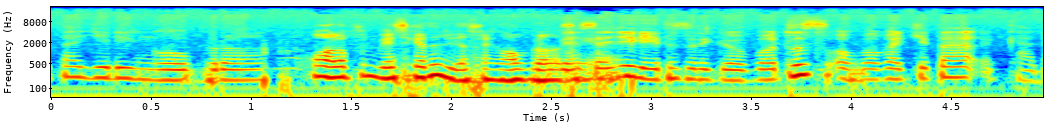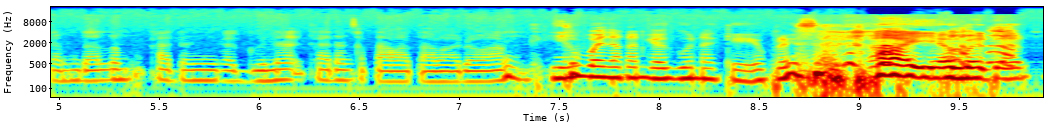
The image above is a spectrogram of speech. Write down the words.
kita jadi ngobrol. Walaupun biasa kita juga sering ngobrol Biasanya sih. Ya. gitu sering ngobrol terus omongan kita kadang dalam, kadang gak guna, kadang ketawa-tawa doang. Kebanyakan gak guna kayak Pris. oh iya benar.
